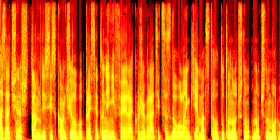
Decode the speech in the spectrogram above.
a začínaš tam, kde si skončil, lebo presne to není fér, akože vrátiť sa z dovolenky a mať z toho túto nočnú, nočnú moru.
